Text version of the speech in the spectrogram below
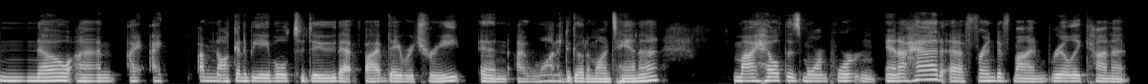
no, I'm, I, I I'm not going to be able to do that five day retreat. And I wanted to go to Montana my health is more important. And I had a friend of mine really kind of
